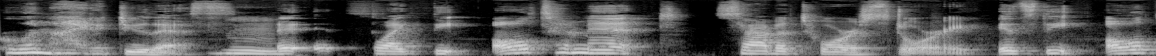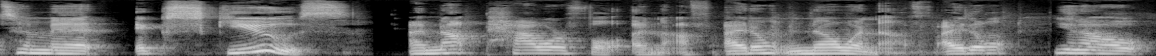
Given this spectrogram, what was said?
Who am I to do this? Mm. It's like the ultimate saboteur story. It's the ultimate excuse I'm not powerful enough. I don't know enough. I don't, you know,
